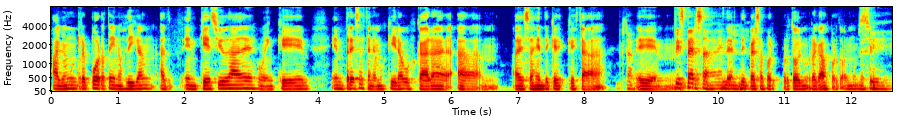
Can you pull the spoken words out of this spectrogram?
hagan un reporte y nos digan en qué ciudades o en qué empresas tenemos que ir a buscar a, esa gente que, está em, dispersa en el... dispersa por, por todo el regados por todo el mundo. Sí,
